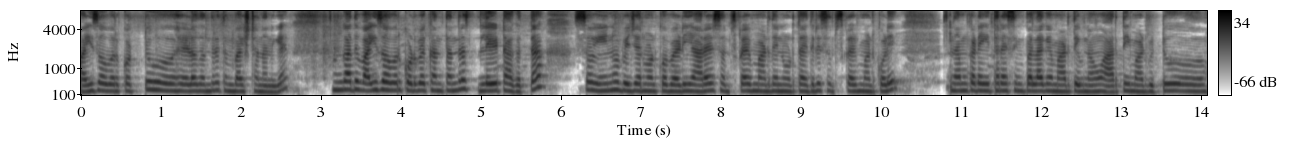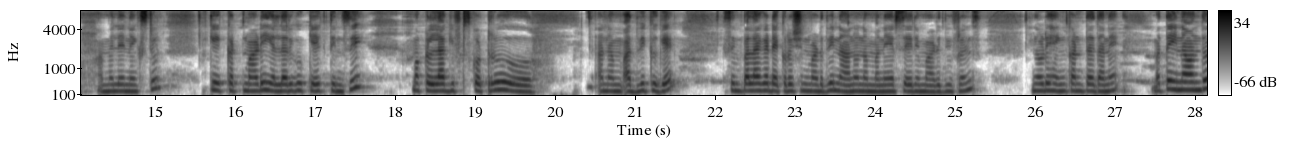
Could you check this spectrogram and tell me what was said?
ವಾಯ್ಸ್ ಓವರ್ ಕೊಟ್ಟು ಹೇಳೋದಂದರೆ ತುಂಬ ಇಷ್ಟ ನನಗೆ. ಹಾಗಾದ್ರೆ ವಾಯ್ಸ್ ಓವರ್ ಕೊಡಬೇಕಂತಂದ್ರೆ ಲೇಟ್ ಆಗುತ್ತೆ. ಸೊ ಏನೂ ಬೇಜಾರು ಮಾಡ್ಕೋಬೇಡಿ. ಯಾರ್ಯಾರು ಸಬ್ಸ್ಕ್ರೈಬ್ ಮಾಡದೆ ನೋಡ್ತಾ ಇದ್ದೀರಿ, ಸಬ್ಸ್ಕ್ರೈಬ್ ಮಾಡ್ಕೊಳ್ಳಿ. ನಮ್ಮ ಕಡೆ ಈ ಥರ ಸಿಂಪಲ್ಲಾಗೆ ಮಾಡ್ತೀವಿ ನಾವು. ಆರತಿ ಮಾಡಿಬಿಟ್ಟು, ಆಮೇಲೆ ನೆಕ್ಸ್ಟು ಕೇಕ್ ಕಟ್ ಮಾಡಿ ಎಲ್ಲರಿಗೂ ಕೇಕ್ ತಿನ್ನಿಸಿ ಮಕ್ಕಳೆಲ್ಲ ಗಿಫ್ಟ್ಸ್ ಕೊಟ್ಟರು ನಮ್ಮ ಅದ್ವಿಕ್ಗೆ ಸಿಂಪಲ್ಲಾಗೆ ಡೆಕೋರೇಷನ್ ಮಾಡಿದ್ವಿ. ನಾನು ನಮ್ಮ ಮನೆಯವ್ರು ಸೇರಿ ಮಾಡಿದ್ವಿ ಫ್ರೆಂಡ್ಸ್. ನೋಡಿ ಹೆಂಗೆ ಕಾಣ್ತಾ ಇದ್ದಾನೆ. ಮತ್ತು ಇನ್ನೊಂದು,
